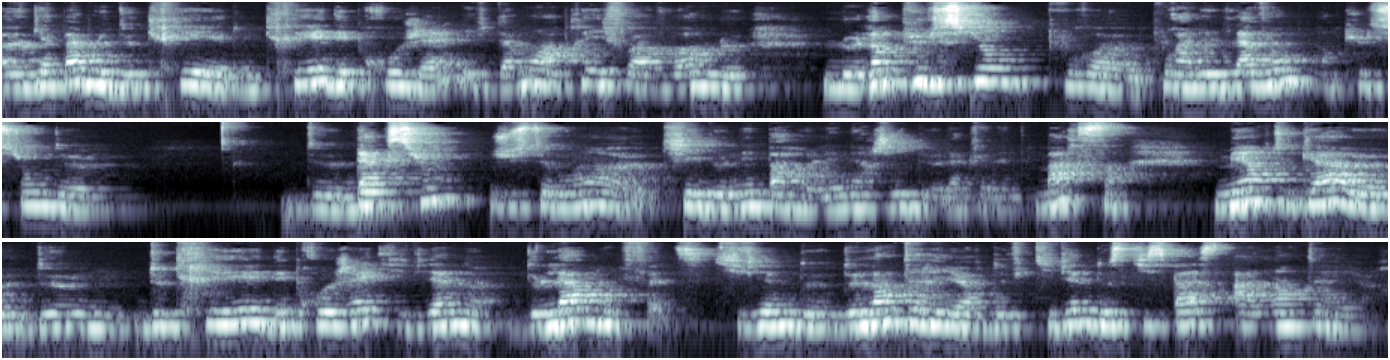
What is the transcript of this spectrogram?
euh, capable de créer, donc créer des projets. Évidemment, après, il faut avoir l'impulsion euh, pour aller de l'avant, l'impulsion d'action justement euh, qui est donnée par l'énergie de la planète Mars, mais en tout cas de, créer des projets qui viennent de l'âme en fait, qui viennent de l'intérieur, qui viennent de ce qui se passe à l'intérieur.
